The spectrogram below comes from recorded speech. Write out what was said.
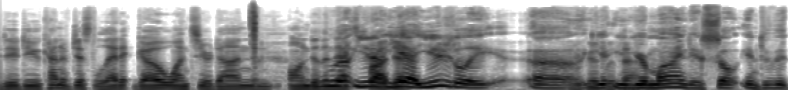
do, do you kind of just let it go once you're done and on to the Well, next you know, project? yeah, usually uh, y- with y- that? your mind is so into the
